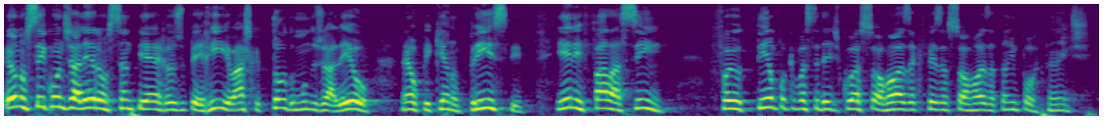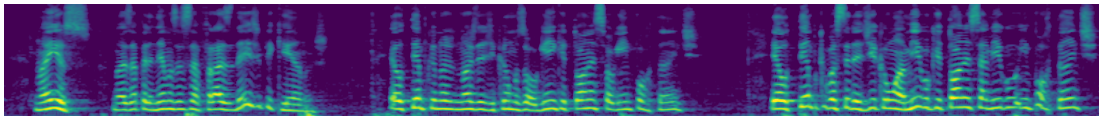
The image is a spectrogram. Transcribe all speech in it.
Eu não sei quando já leram Saint-Pierre Exupéry, eu acho que todo mundo já leu, né, O Pequeno Príncipe, e ele fala assim: foi o tempo que você dedicou à sua rosa que fez a sua rosa tão importante. Não é isso? Nós aprendemos essa frase desde pequenos. É o tempo que nós, nós dedicamos a alguém que torna esse alguém importante. É o tempo que você dedica a um amigo que torna esse amigo importante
